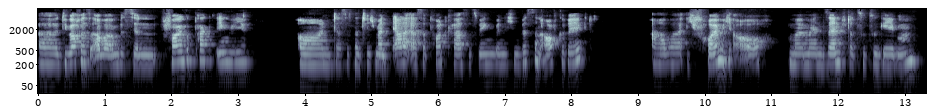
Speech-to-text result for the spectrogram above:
Äh, die Woche ist aber ein bisschen vollgepackt irgendwie. Und das ist natürlich mein allererster Podcast, deswegen bin ich ein bisschen aufgeregt. Aber ich freue mich auch, mal meinen Senf dazu zu geben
